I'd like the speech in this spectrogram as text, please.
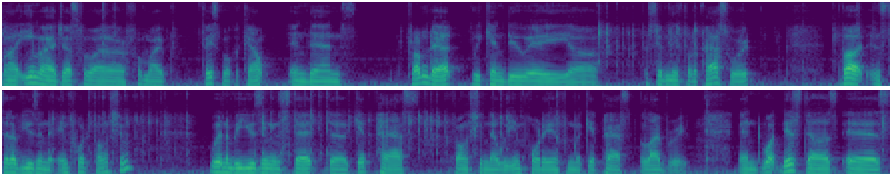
my email address for, uh, for my Facebook account. And then from that we can do a uh, same thing for the password. But instead of using the import function we're going to be using instead the getPass function that we imported in from the getPass library. And what this does is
